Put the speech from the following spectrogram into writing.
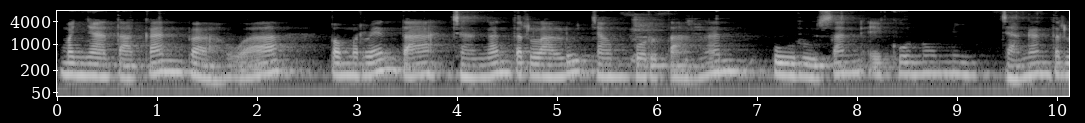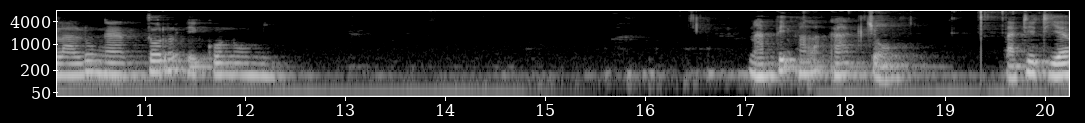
menyatakan bahwa pemerintah jangan terlalu campur tangan urusan ekonomi. Jangan terlalu ngatur ekonomi. Nanti malah kacau. Tadi dia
